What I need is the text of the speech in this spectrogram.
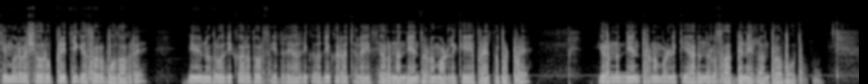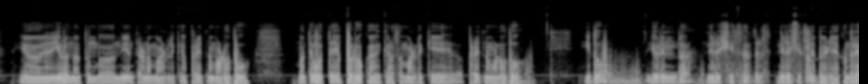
ಸಿಂಹರಾಶಿಯವರು ಪ್ರೀತಿಗೆ ಸೋಲ್ಬೋದು ಆದರೆ ನೀವೇನಾದರೂ ಅಧಿಕಾರ ತೋರಿಸಿದರೆ, ಅಧಿಕ, ಅಧಿಕಾರ ಚಲಾಯಿಸಿ ಅವರನ್ನು ನಿಯಂತ್ರಣ ಮಾಡಲಿಕ್ಕೆ ಪ್ರಯತ್ನ ಪಟ್ಟರೆ ಇವರನ್ನು ನಿಯಂತ್ರಣ ಮಾಡಲಿಕ್ಕೆ ಯಾರಿಂದಲೂ ಸಾಧ್ಯನೇ ಇಲ್ಲ ಅಂತ ಹೇಳ್ಬೋದು. ಇವರನ್ನು ತುಂಬ ನಿಯಂತ್ರಣ ಮಾಡಲಿಕ್ಕೆ ಪ್ರಯತ್ನ ಮಾಡೋದು, ಮತ್ತು ಒತ್ತಾಯಪೂರ್ವಕವಾಗಿ ಕೆಲಸ ಮಾಡಲಿಕ್ಕೆ ಪ್ರಯತ್ನ ಮಾಡೋದು ಇದು ಇವರಿಂದ ನಿರೀಕ್ಷಿಸ ನಿರೀಕ್ಷಿಸಲೇಬೇಡಿ. ಯಾಕಂದರೆ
